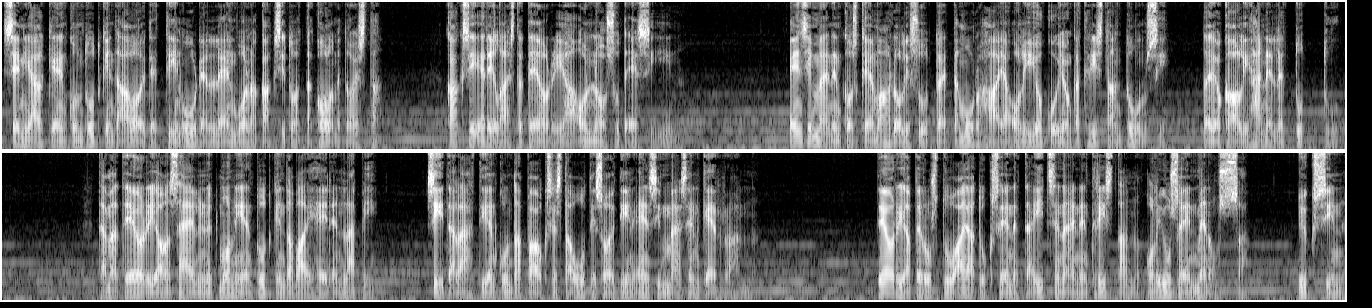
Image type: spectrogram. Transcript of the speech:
Sen jälkeen, kun tutkinta aloitettiin uudelleen vuonna 2013, kaksi erilaista teoriaa on noussut esiin. Ensimmäinen koskee mahdollisuutta, että murhaaja oli joku, jonka Tristan tunsi tai joka oli hänelle tuttu. Tämä teoria on säilynyt monien tutkintavaiheiden läpi, siitä lähtien kun tapauksesta uutisoitiin ensimmäisen kerran. Teoria perustuu ajatukseen, että itsenäinen Tristan oli usein menossa, yksin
